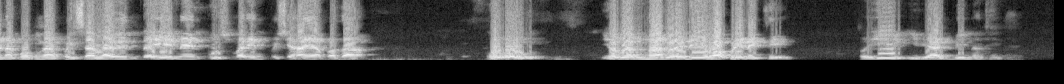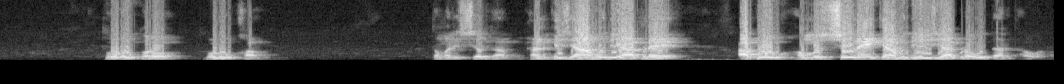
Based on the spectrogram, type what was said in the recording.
એના કોકના પૈસા લાવીને દઈને ઘૂસ મારીને પછી અહીંયા પાછા મોટો યગન નાગડે દી વાપરી નાખી તો ઈ વ્યાજબી નથી ને? થોડું કરો થોડું ખાઓ. તમારી શ્રદ્ધા કારણ કે જ્યાં સુધી આપણે, આપણું સમજશું નહીં ત્યાં સુધી હજી આપણો ઉદ્ધાર થવાનો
